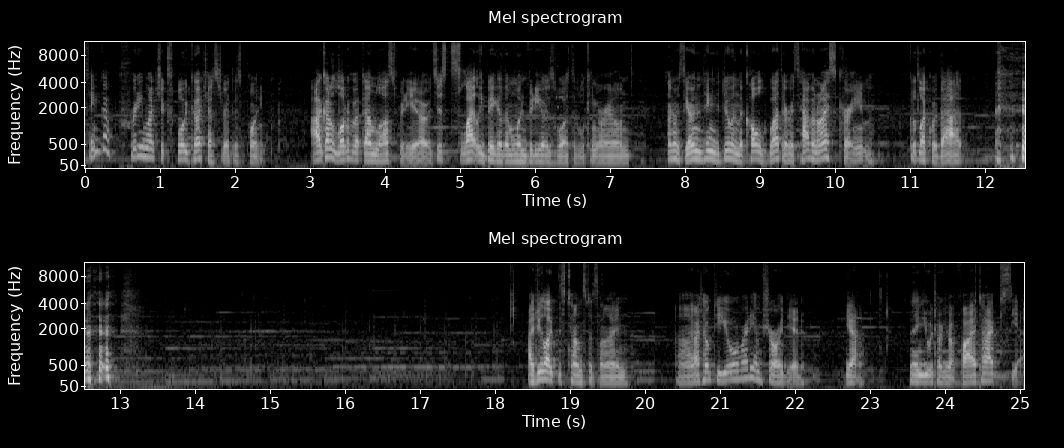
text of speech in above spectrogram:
Think I've pretty much explored Circhester at this point. I got a lot of it done last video, it's just slightly bigger than one video's worth of looking around. Sometimes the only thing to do in the cold weather is have an ice cream. Good luck with that. I do like this town's design. Uh, I talked to you already? I'm sure I did. Yeah. Then you were talking about fire types? Yeah.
